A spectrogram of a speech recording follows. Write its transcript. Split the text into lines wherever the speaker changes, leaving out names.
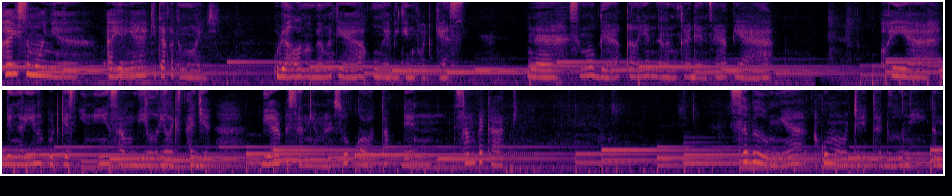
Hai semuanya, akhirnya kita ketemu lagi. Udah lama banget ya aku gak bikin podcast. Nah, semoga kalian dalam keadaan sehat ya. Oh iya, dengerin podcast ini sambil relax aja. Biar pesannya masuk ke otak dan sampai ke hati. Sebelumnya, aku mau cerita dulu nih tentang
